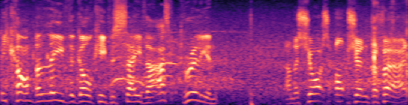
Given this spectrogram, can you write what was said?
he can't believe the goalkeeper saved that. That's brilliant. And the short option preferred.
